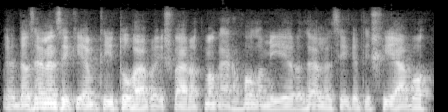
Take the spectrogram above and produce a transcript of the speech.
de az ellenzéki MT továbbra is várat magára, valamiért az ellenzéket is hiába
